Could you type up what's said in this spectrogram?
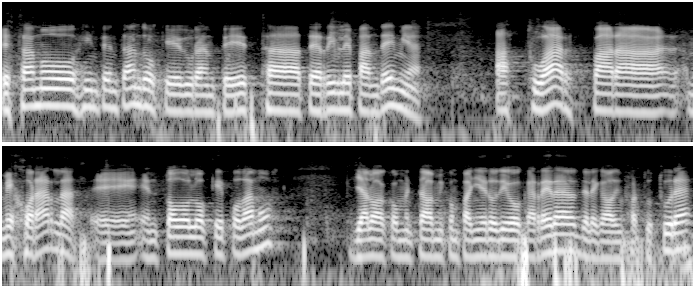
Estamos intentando que durante esta terrible pandemia actuar para mejorarlas eh, en todo lo que podamos. Ya lo ha comentado mi compañero Diego Carrera, delegado de infraestructura.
